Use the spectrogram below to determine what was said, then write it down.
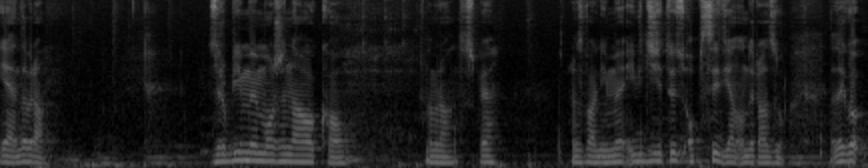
Nie, dobra. Zrobimy może na oko. Dobra, to sobie rozwalimy. I widzicie, tu jest obsydian od razu. Dlatego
